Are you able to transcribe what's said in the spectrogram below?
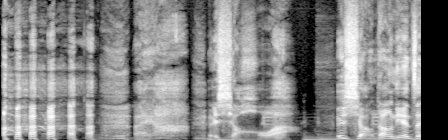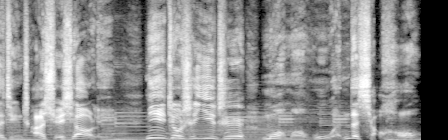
啊，哎呀，小猴啊，想当年在警察学校里，你就是一只默默无闻的小猴，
